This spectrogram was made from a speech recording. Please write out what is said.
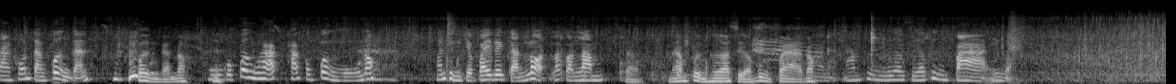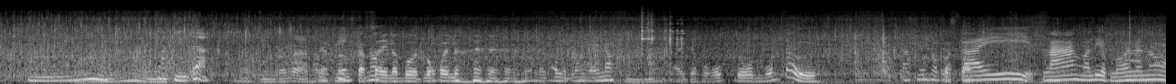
ต่างคนต่างเปิ่งกัน เปิ่งกันเนาะหมูก็เปิ่งพักพักก็เปิ่งหมูเนาะมันถึงจะไปด้วยกันหลอดแล้วก็ลครับน้ำปึ่งเฮือเสือปึ่งปลาำเนาะนั่นน่ะน้ำพึ่งเรือเสือพึ่งปลาเองแบบอืมอืมน่ากินจ้ะน่า กินก็ว่าแต่จากพรินั้นกก็เนอะใส่ระเบิดลงไปเลยระเบิดลงไว้เนาะอืมใส่จะพบโดนม้วนเตอร์พักนี่เขาก็ใส่ล้างมาเรียบร้อยแล้วเนาะ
